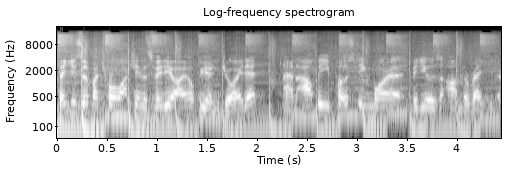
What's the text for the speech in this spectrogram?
Thank you so much for watching this video. I hope you enjoyed it. And I'll be posting more videos on the regular.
